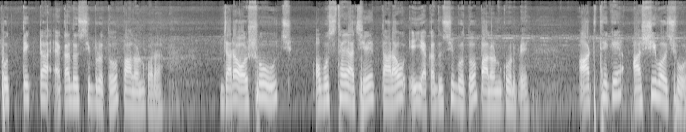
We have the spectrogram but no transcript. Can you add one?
প্রত্যেকটা একাদশী ব্রত পালন করা। যারা অশৌচ অবস্থায় আছে, তারাও এই একাদশী ব্রত পালন করবে। আট থেকে আশি বছর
